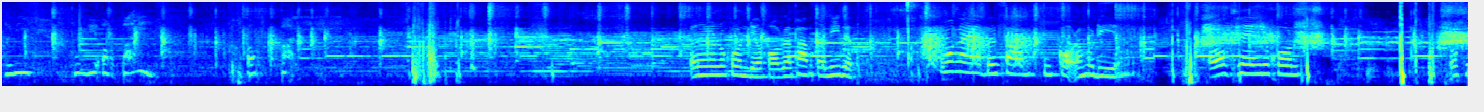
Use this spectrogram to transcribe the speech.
เฮ้ตรงนี้ออกไป ออกไปเออทุกคนเดี๋ยวขอแวะภาพตอนนี้แบบว่าไงไปฟาร์มภูเกาะน้ำพอดี โอเคทุกคน โอเค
